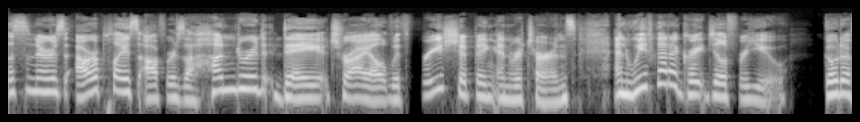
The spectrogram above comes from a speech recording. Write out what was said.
Listeners, Our Place offers a 100 day trial with free shipping and returns, and we've got a great deal for you. Go to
